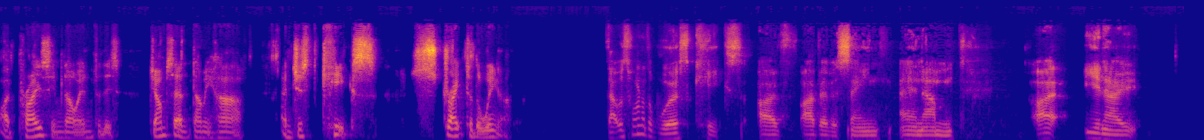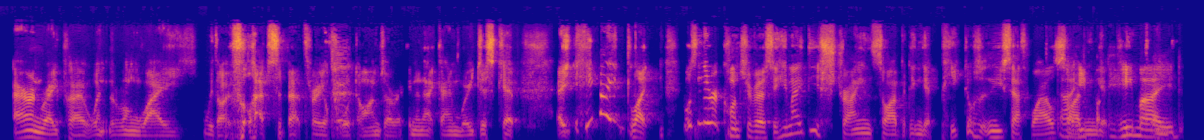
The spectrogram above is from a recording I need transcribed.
I praise him no end for this, jumps out of dummy half and just kicks straight to the winger. That was one of the worst kicks I've I've ever seen, and um, I you know, Aaron Raper went the wrong way with overlaps about three or four times, I reckon, in that game where he just kept. He he made like, wasn't there a controversy? He made the Australian side but didn't get picked, or was it the New South Wales Uh, side? he, didn't get he made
